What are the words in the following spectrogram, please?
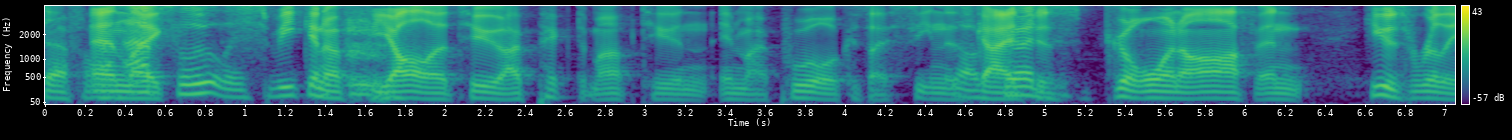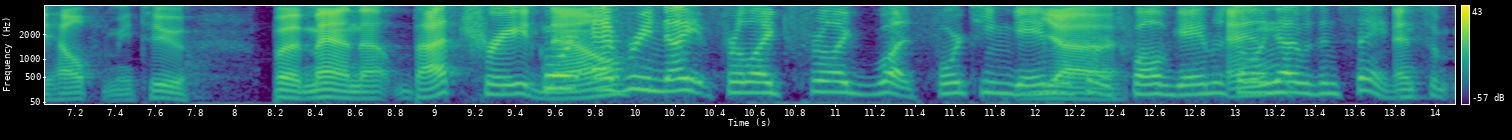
definitely and like Absolutely. speaking of fiala too i picked him up too in, in my pool because i seen this Oh, guy good. just going off and he was really helping me too but man that that trade Scored now every night for like for like what 14 games or, so, Yeah. or 12 games or something And- like that. It was insane. and some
